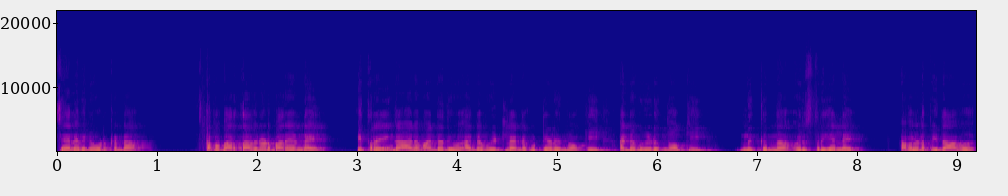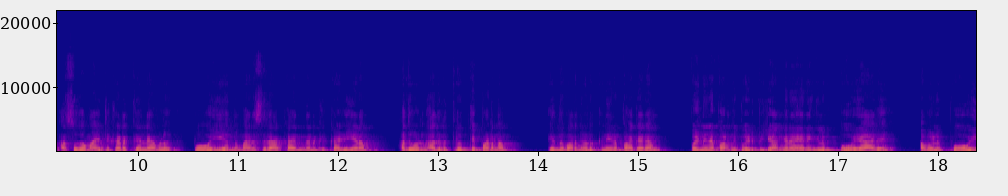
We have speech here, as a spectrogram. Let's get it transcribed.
ചെലവിന് കൊടുക്കണ്ട. അപ്പൊ ഭർത്താവിനോട് പറയണ്ടേ ഇത്രയും കാലം എന്റെ എന്റെ വീട്ടിൽ എന്റെ കുട്ടികളെയും നോക്കി എന്റെ വീടും നോക്കി നിൽക്കുന്ന ഒരു സ്ത്രീയല്ലേ? അവളുടെ പിതാവ് അസുഖമായിട്ട് കിടക്കല്ലേ അവൾ പോയി എന്ന് മനസ്സിലാക്കാൻ നിനക്ക് കഴിയണം. അതുകൊണ്ട് അതിൽ തൃപ്തിപ്പെടണം എന്ന് പറഞ്ഞു കൊടുക്കുന്നതിന് പകരം പെണ്ണിനെ പറഞ്ഞു പേടിപ്പിക്കുക. അങ്ങനെ ആരെങ്കിലും പോയാൽ അവൾ പോയി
